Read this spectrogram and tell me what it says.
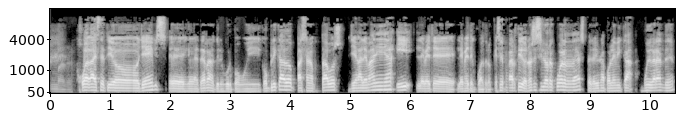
Vale. Juega este tío James, eh, Inglaterra, no tiene un grupo muy complicado, pasan a octavos, llega a Alemania y le mete, le mete cuatro. Que ese partido, no sé si lo recuerdas, pero hay una polémica muy grande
